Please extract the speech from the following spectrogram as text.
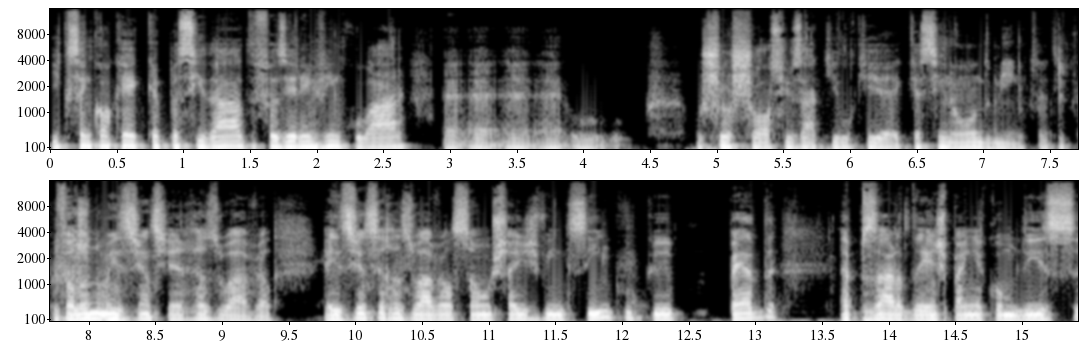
e que sem qualquer capacidade de fazerem vincular a, a, a, o, os seus sócios àquilo que, que assinam ao domingo. Portanto, Falou numa exigência razoável. A exigência razoável são os 6,25 que pede apesar de em Espanha, como disse,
